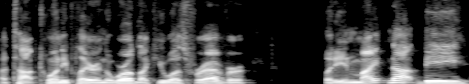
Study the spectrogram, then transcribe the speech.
a top 20 player in the world like he was forever, but he might not be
